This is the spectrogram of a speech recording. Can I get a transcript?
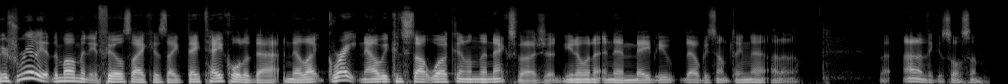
which really at the moment it feels like is like they take all of that and they're like, great, now we can start working on the next version. You know what? And then maybe there'll be something there. I don't know, but I don't think it's awesome.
